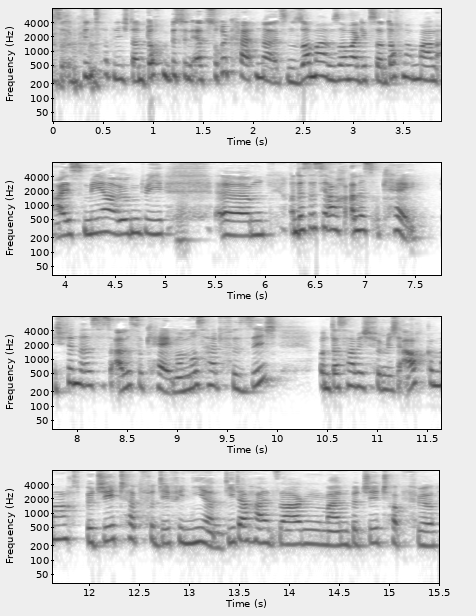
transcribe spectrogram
so, im Winter bin ich dann doch ein bisschen eher zurückhaltender als im Sommer. Im Sommer gibt's dann doch nochmal ein Eis mehr irgendwie. Ja. Ähm, und das ist ja auch alles okay. Ich finde, es ist alles okay. Man muss halt für sich und das habe ich für mich auch gemacht, Budgettöpfe definieren, die da halt sagen, mein Budgettopf für,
